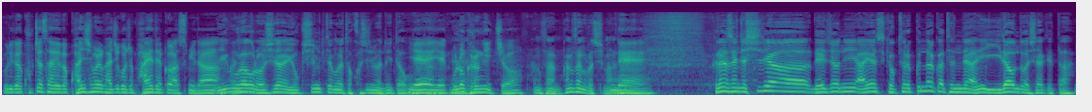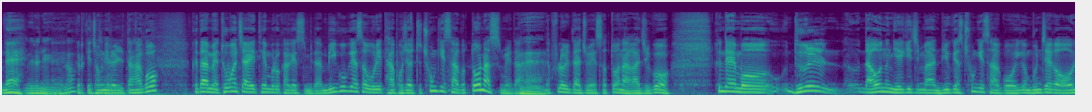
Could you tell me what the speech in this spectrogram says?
우리가 국제사회가 관심을 가지고 좀 봐야 될 것 같습니다. 미국하고 러시아의 욕심 때문에 더 커진 면도 있다고 봅니다. 예, 예. 물론 네. 그런 게 있죠. 항상 항상 그렇지만. 네. 그래서 이제 시리아 내전이 IS 격투로 끝날 것 같은데 아니 2라운드가 시작됐다. 네. 뭐 이런 얘기고요. 네, 그렇게 정리를 일단 하고 그다음에 두 번째 아이템으로 가겠습니다. 미국에서 우리 다 보셨죠. 총기 사고 또 났습니다. 네. 플로리다주에서 또 나가지고 근데 뭐 늘 나오는 얘기지만 미국에서 총기 사고 이건 문제가 어,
